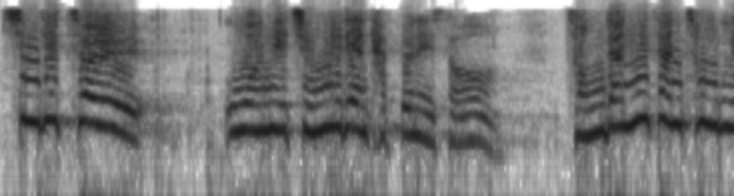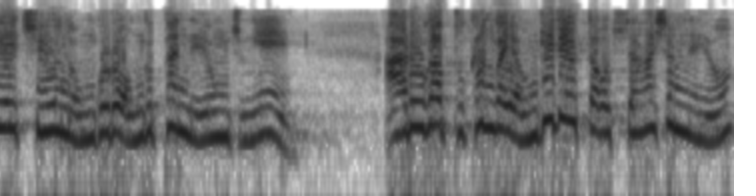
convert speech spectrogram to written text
심재철 의원의 질문에 대한 답변에서 정당 해산 청구의 주요 논거로 언급한 내용 중에 아로가 북한과 연계되었다고 주장하셨네요.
